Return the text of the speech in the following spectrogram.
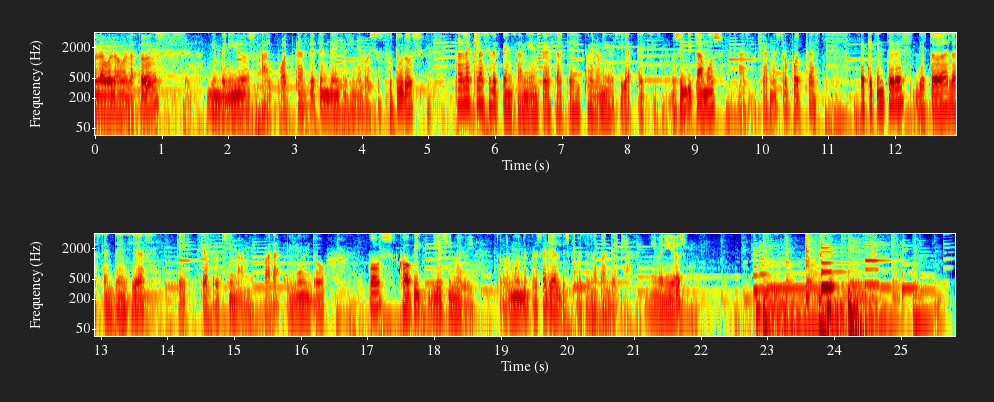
Hola, hola, hola a todos. Bienvenidos al podcast de Tendencias y Negocios Futuros para la clase de Pensamiento Estratégico de la Universidad ETSI. Los invitamos a escuchar nuestro podcast ya que te enteres de todas las tendencias que se aproximan para el mundo post-COVID-19, todo el mundo empresarial después de la pandemia. Bienvenidos.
